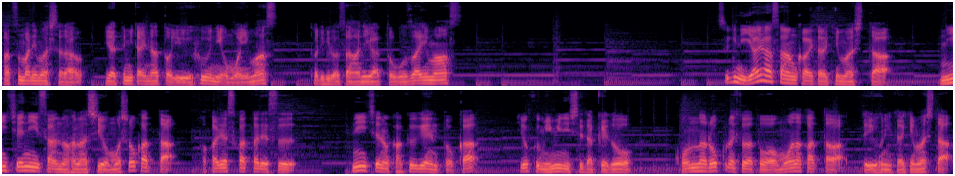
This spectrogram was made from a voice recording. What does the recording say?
集まりましたらやってみたいなというふうに思います。鳥広さんありがとうございます。次にややさんからいただきました。ニーチェ兄さんの話面白かった。わかりやすかったです。ニーチェの格言とかよく耳にしてたけど、こんなロックな人だとは思わなかったわっていうふうにいただきました。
